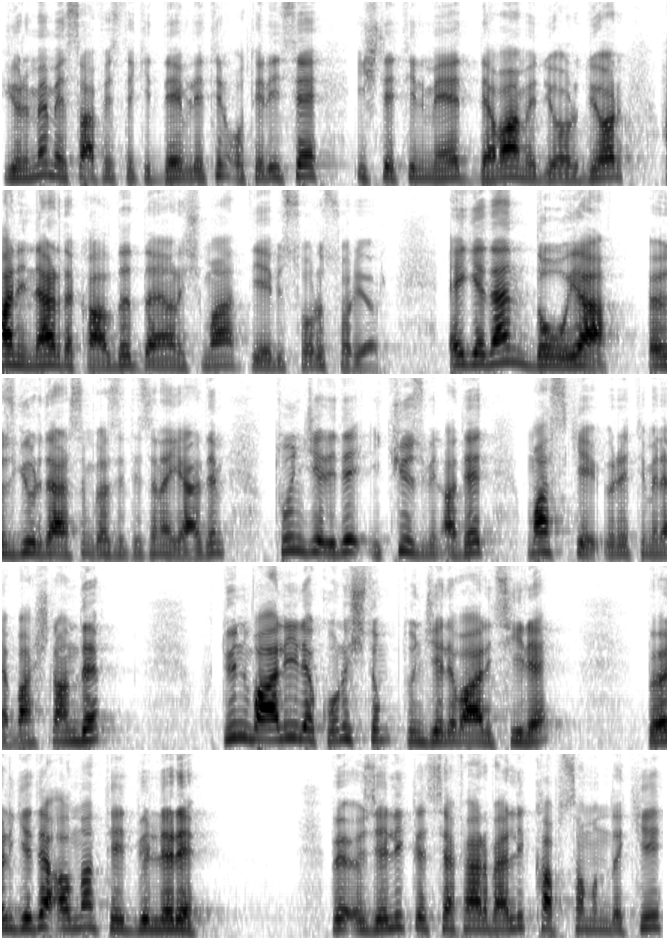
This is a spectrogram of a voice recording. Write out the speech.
yürüme mesafesindeki devletin oteli ise işletilmeye devam ediyor diyor. Hani nerede kaldı dayanışma diye bir soru soruyor. Ege'den Doğu'ya Özgür Dersim gazetesine geldim. Tunceli'de 200 bin adet maske üretimine başlandı. Dün valiyle konuştum, Tunceli valisiyle. Bölgede alınan tedbirleri ve özellikle seferberlik kapsamındaki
